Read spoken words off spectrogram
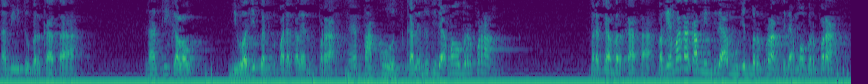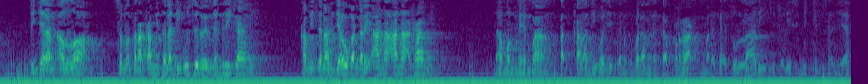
Nabi itu berkata, "Nanti kalau diwajibkan kepada kalian perang, saya takut kalian itu tidak mau berperang." Mereka berkata, "Bagaimana kami tidak mungkin berperang, tidak mau berperang di jalan Allah, sementara kami telah diusir dari negeri kami. Kami telah dijauhkan dari anak-anak kami." Namun memang tatkala diwajibkan kepada mereka perang, mereka itu lari kecuali sedikit saja.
